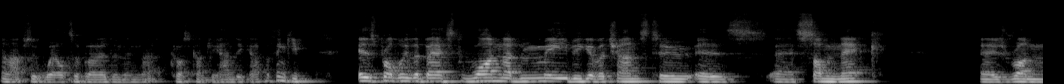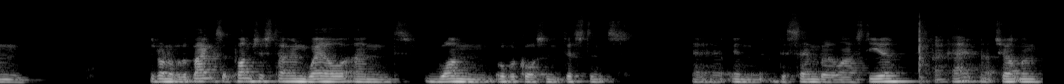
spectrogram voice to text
an absolute welter burden in that cross country handicap. I think he is probably the best. One I'd maybe give a chance to is uh, Some Neck. Uh, he's run he's run over the banks at Punchestown well and won over course and distance uh, in December last year Okay. at Cheltenham.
